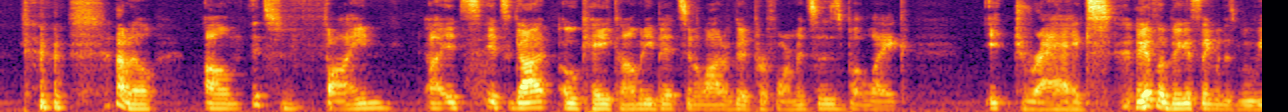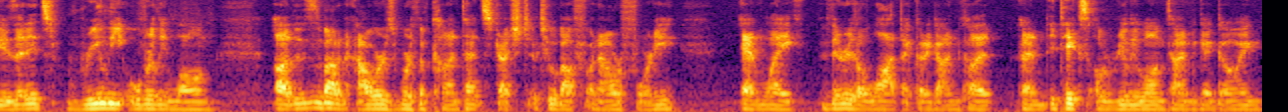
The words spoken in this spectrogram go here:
I don't know. Um, it's fine. Uh, it's it's got okay comedy bits and a lot of good performances, but like it drags. I guess the biggest thing with this movie is that it's really overly long. Uh, this is about an hour's worth of content stretched to about an hour 40. And, like, there is a lot that could have gotten cut. And it takes a really long time to get going.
